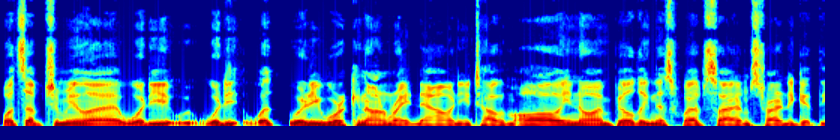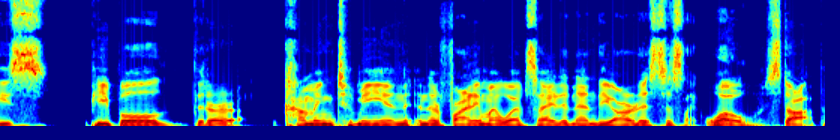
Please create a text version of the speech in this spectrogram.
what's up, Yamile? What do you what do you, what what are you working on right now?" And you tell them, "Oh, you know, I'm building this website. I'm starting to get these people that are coming to me and, and they're finding my website. And then the artist is like whoa stop.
